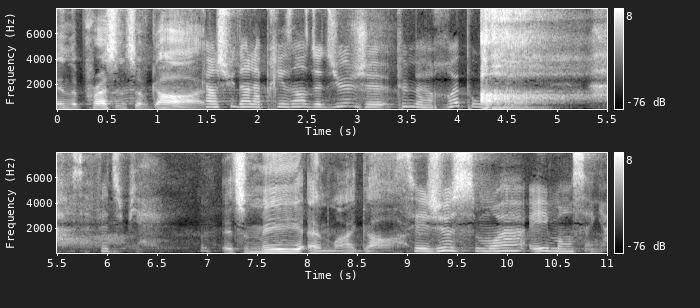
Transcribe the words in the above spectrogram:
in the presence of God. Quand je suis dans la présence de Dieu, je peux me reposer. Ah, ça fait du bien. It's me and my God. C'est juste moi et mon Seigneur.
